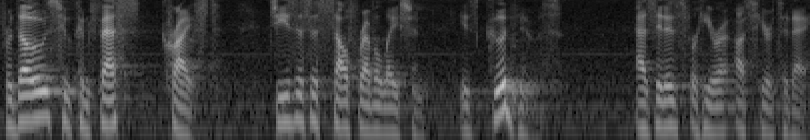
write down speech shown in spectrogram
For those who confess Christ, Jesus' self revelation is good news, as it is for here, us here today.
